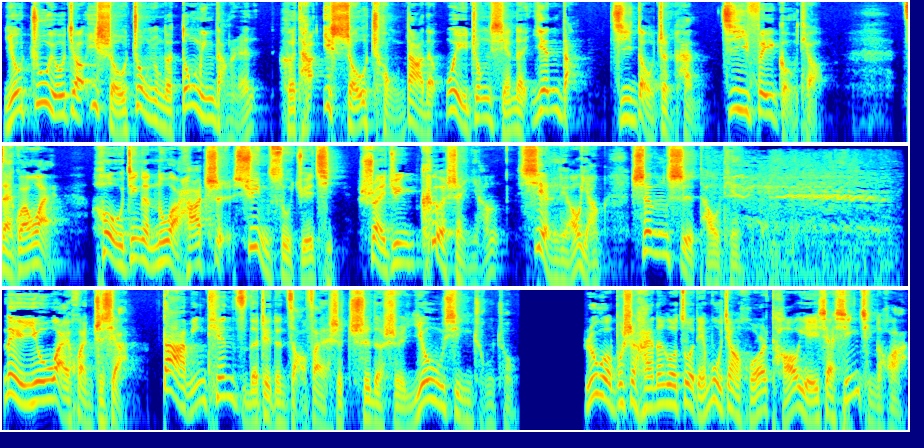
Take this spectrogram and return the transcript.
由朱由校一手重用的东林党人和他一手宠大的魏忠贤的阉党激斗震撼，鸡飞狗跳；在关外，后金的努尔哈赤迅速崛起。率军克沈阳、陷辽阳，声势滔天。内忧外患之下，大明天子的这顿早饭是吃的是忧心忡忡。如果不是还能够做点木匠活陶冶一下心情的话，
